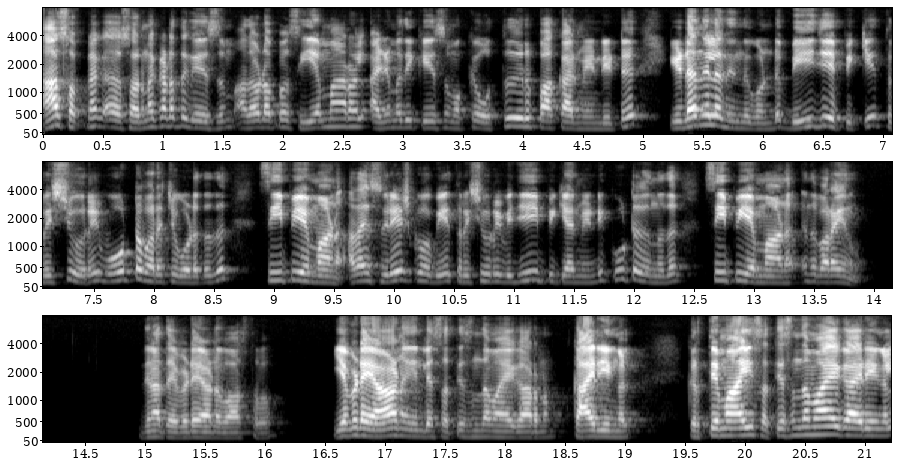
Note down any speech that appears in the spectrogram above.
ആ സ്വപ്ന സ്വർണക്കടത്ത് കേസും അതോടൊപ്പം സി എം ആർ എൽ അഴിമതി കേസും ഒക്കെ ഒത്തുതീർപ്പാക്കാൻ വേണ്ടിയിട്ട് ഇടനില നിന്നുകൊണ്ട് ബി ജെ പിക്ക് തൃശ്ശൂരിൽ വോട്ട് മറിച്ചു കൊടുത്തത് സി പി എം ആണ്. അതായത് സുരേഷ് ഗോപിയെ തൃശ്ശൂരിൽ വിജയിപ്പിക്കാൻ വേണ്ടി കൂട്ടുനിന്നത് സി പി എം ആണ് എന്ന് പറയുന്നു. ഇതിനകത്ത് എവിടെയാണ് വാസ്തവം? എവിടെയാണ് ഇതിന്റെ സത്യസന്ധമായ കാരണം? കാര്യങ്ങൾ? കൃത്യമായി സത്യസന്ധമായ കാര്യങ്ങൾ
